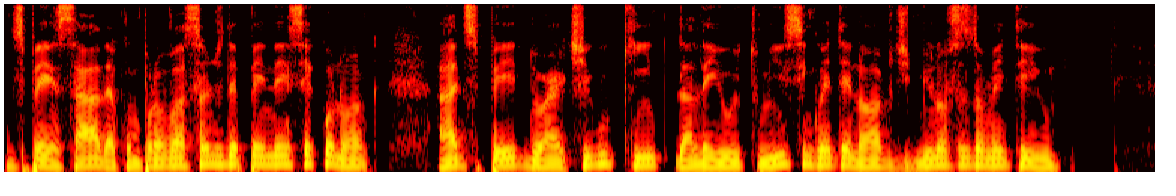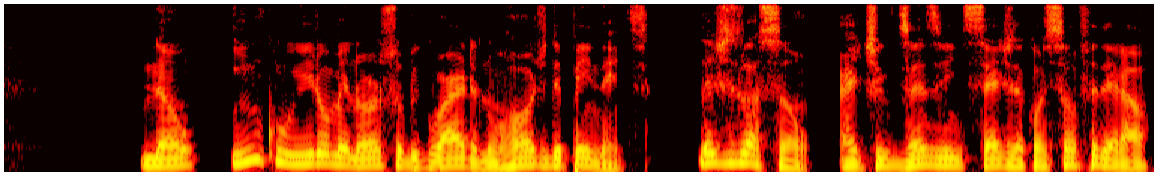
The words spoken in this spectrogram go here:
dispensada a comprovação de dependência econômica, a despeito do artigo 5 da Lei 8.059 de 1991 não incluir o menor sob guarda no rol de dependentes. Legislação. Artigo 227 da Constituição Federal,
